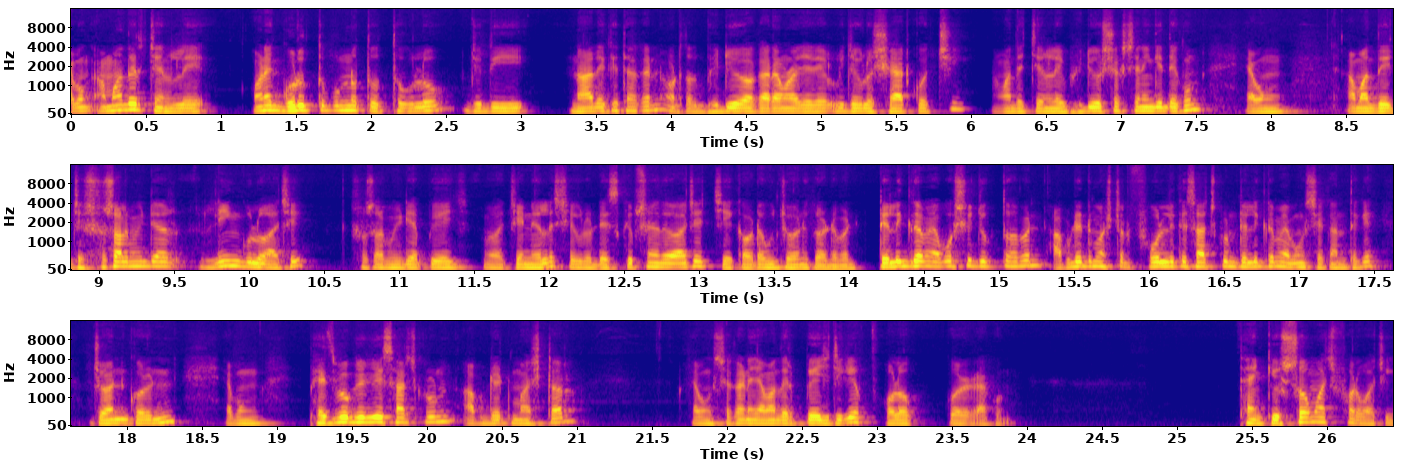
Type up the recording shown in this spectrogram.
এবং আমাদের চ্যানেলে অনেক গুরুত্বপূর্ণ তথ্যগুলো যদি না দেখে থাকেন, অর্থাৎ ভিডিও আকারে আমরা যেগুলো শেয়ার করছি, আমাদের চ্যানেলে ভিডিও সেকশানে গিয়ে দেখুন এবং আমাদের যে সোশ্যাল মিডিয়ার লিঙ্কগুলো আছে সোশ্যাল মিডিয়া পেজ বা চ্যানেলে সেগুলো ডিসক্রিপশনে দেওয়া আছে চেক আউট এবং জয়েন করে নেবেন। টেলিগ্রামে অবশ্যই যুক্ত হবেন আপডেট মাস্টার ফোর লিখে সার্চ করুন টেলিগ্রামে এবং সেখান থেকে জয়েন করে নিন এবং ফেসবুকে গিয়ে সার্চ করুন আপডেট মাস্টার এবং সেখানে আমাদের পেজটিকে ফলো করে রাখুন। Thank you so much for watching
